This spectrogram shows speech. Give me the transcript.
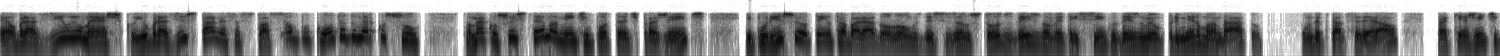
é o Brasil e o México. E o Brasil está nessa situação por conta do Mercosul. Então, o Mercosul é extremamente importante para a gente e por isso eu tenho trabalhado ao longo desses anos todos, desde 95, desde o meu primeiro mandato como deputado federal, para que a gente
